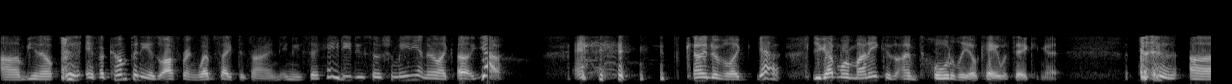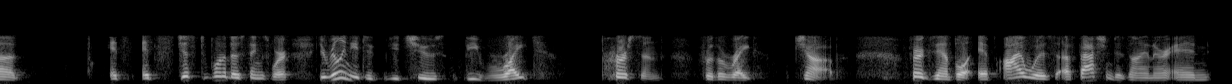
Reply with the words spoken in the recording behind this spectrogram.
Um, you know, if a company is offering website design and you say, "Hey, do you do social media?" and they're like, "Uh, yeah," And it's kind of like, "Yeah, you got more money because I'm totally okay with taking it." uh, it's it's just one of those things where you really need to you choose the right person for the right job. For example, if I was a fashion designer and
